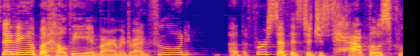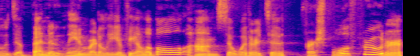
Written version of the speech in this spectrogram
setting up a healthy environment around food uh, the first step is to just have those foods abundantly and readily available. Um, so whether it's a fresh bowl of fruit or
